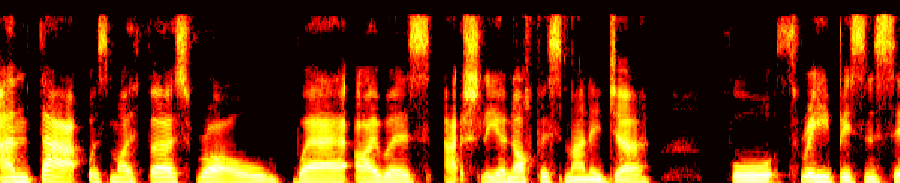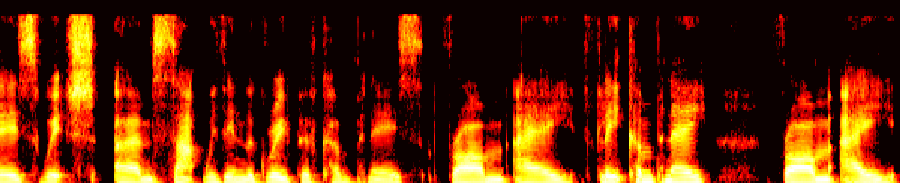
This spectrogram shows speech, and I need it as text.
And that was my first role where I was actually an office manager for three businesses which um, sat within the group of companies from a fleet company, from a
